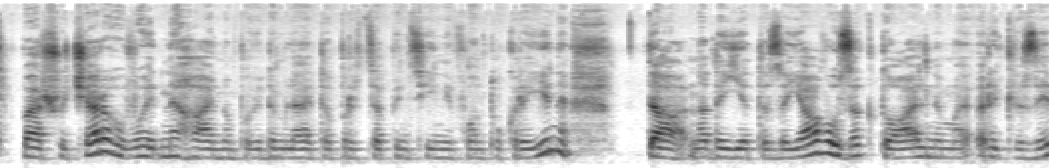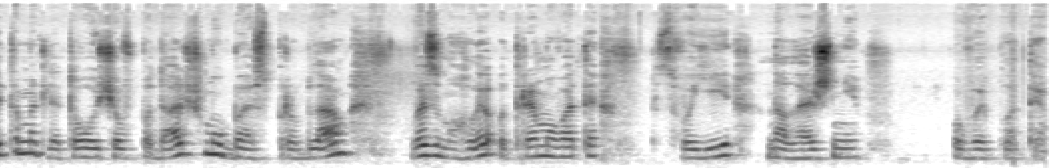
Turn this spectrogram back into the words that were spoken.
в першу чергу ви негайно повідомляєте повідомляєте про це Пенсійний фонд України та надаєте заяву з актуальними реквізитами для того, щоб в подальшому без проблем ви змогли отримувати свої належні виплати.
